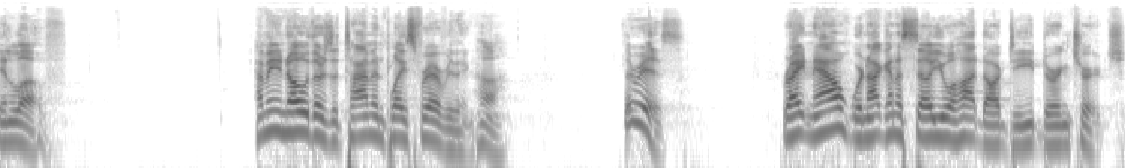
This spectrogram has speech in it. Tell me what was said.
in love. How many know there's a time and place for everything, huh? There is. Right now, we're not going to sell you a hot dog to eat during church.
